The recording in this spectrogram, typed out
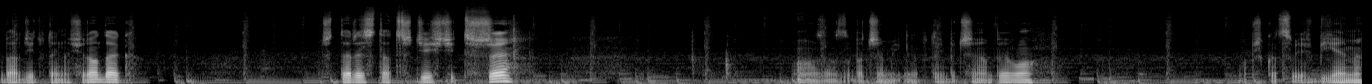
bardziej tutaj na środek. 433. Zaraz zobaczymy ile tutaj by trzeba było. Na przykład sobie wbijemy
